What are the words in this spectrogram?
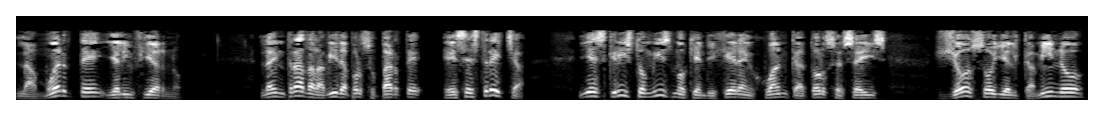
la muerte y el infierno. La entrada a la vida, por su parte, es estrecha, y es Cristo mismo quien dijera en Juan 14, seis, Yo soy el camino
